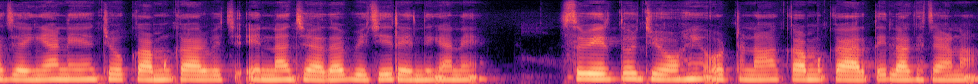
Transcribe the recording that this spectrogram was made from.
ਅਜਈਆਂ ਨੇ ਜੋ ਕੰਮਕਾਰ ਵਿੱਚ ਇੰਨਾ ਜ਼ਿਆਦਾ ਬਿਜ਼ੀ ਰਹਿੰਦੀਆਂ ਨੇ। ਸਵੇਰ ਤੋਂ ਜਿਉਂ ਹੀ ਉੱਠਣਾ, ਕੰਮਕਾਰ ਤੇ ਲੱਗ ਜਾਣਾ,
